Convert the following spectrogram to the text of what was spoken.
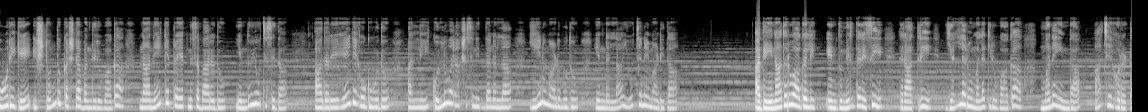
ಊರಿಗೆ ಇಷ್ಟೊಂದು ಕಷ್ಟ ಬಂದಿರುವಾಗ ನಾನೇಕೆ ಪ್ರಯತ್ನಿಸಬಾರದು ಎಂದು ಯೋಚಿಸಿದ. ಆದರೆ ಹೇಗೆ ಹೋಗುವುದು? ಅಲ್ಲಿ ಕೊಲ್ಲುವ ರಾಕ್ಷಸನಿದ್ದನಲ್ಲ, ಏನು ಮಾಡುವುದು? ಎಂದೆಲ್ಲ ಯೋಚನೆ ಮಾಡಿದ. ಅದೇನಾದರೂ ಆಗಲಿ ಎಂದು ನಿರ್ಧರಿಸಿ ರಾತ್ರಿ ಎಲ್ಲರೂ ಮಲಗಿರುವಾಗ ಮನೆಯಿಂದ ಆಚೆ ಹೊರಟ.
